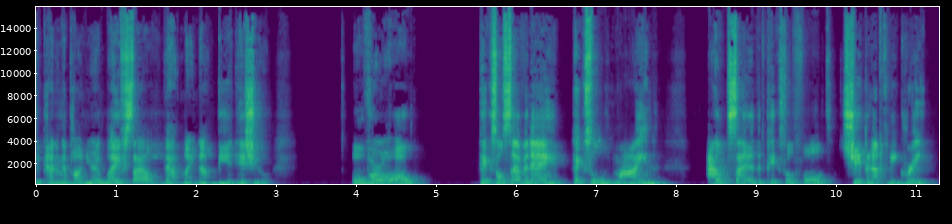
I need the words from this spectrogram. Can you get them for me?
depending upon your lifestyle, that might not be an issue. Overall, Pixel 7a, Pixel line outside of the Pixel Fold, shaping up to be great.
